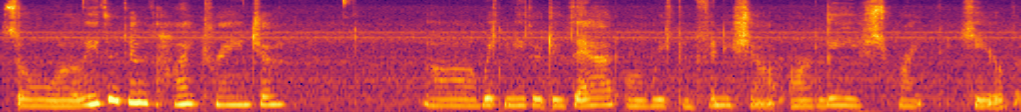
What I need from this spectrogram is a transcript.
So I'll either do the hydrangea uh, we can either do that or we can finish out our leaves right here. But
